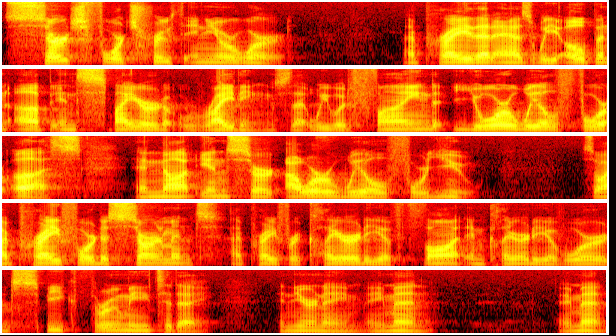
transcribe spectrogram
search for truth in your word. I pray that as we open up inspired writings, that we would find your will for us and not insert our will for you. So I pray for discernment. I pray for clarity of thought and clarity of words. Speak through me today. In your name, amen. Amen.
